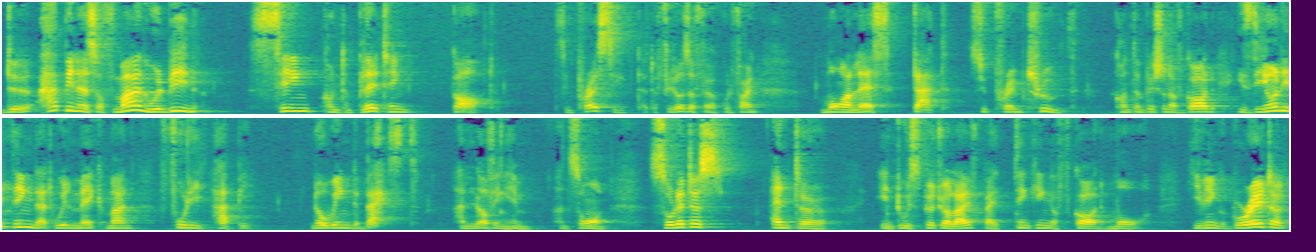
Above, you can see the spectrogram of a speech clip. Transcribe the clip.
the happiness of man will be in seeing, contemplating God. It's impressive that a philosopher could find more or less that supreme truth. Contemplation of God is the only thing that will make man fully happy, knowing the best and loving Him, and so on. So let us enter into spiritual life by thinking of God more, giving a greater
